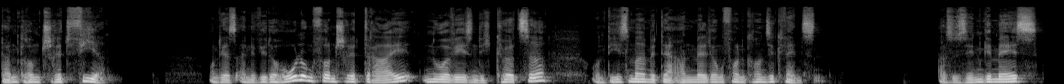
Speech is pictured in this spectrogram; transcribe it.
dann kommt Schritt 4. Und er ist eine Wiederholung von Schritt 3, nur wesentlich kürzer und diesmal mit der Anmeldung von Konsequenzen. Also sinngemäß,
